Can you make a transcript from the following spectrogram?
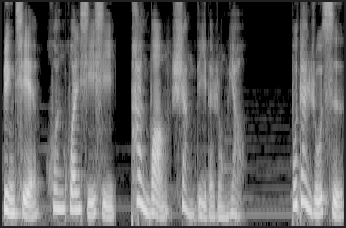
并且欢欢喜喜盼望上帝的荣耀。不但如此。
